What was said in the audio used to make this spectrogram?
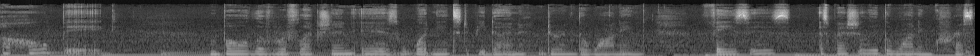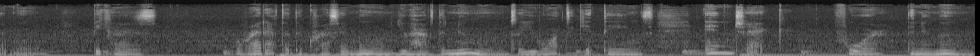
a whole big bowl of reflection is what needs to be done during the waning phases, especially the waning crescent moon because right after the crescent moon, you have the new moon. So you want to get things in check for the new moon.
